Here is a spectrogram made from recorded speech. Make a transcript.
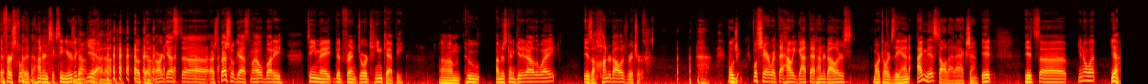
The first one, 116 years ago? No, yeah. okay. Our guest, uh, our special guest, my old buddy, teammate, good friend, George Hincapie, um, who I'm just going to get it out of the way, is $100 richer. We'll we'll share with the, how he got that hundred dollars more towards the end. I missed all that action. It it's uh you know what? Yeah,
